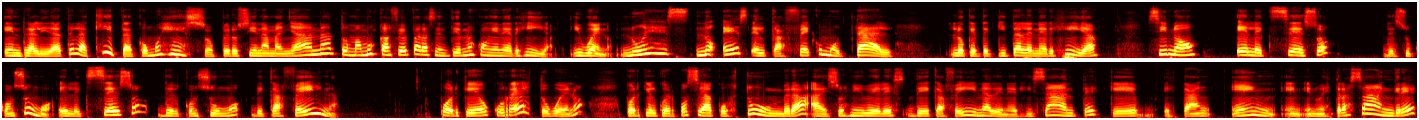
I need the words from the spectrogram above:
en realidad te la quita. ¿Cómo es eso? Pero si en la mañana tomamos café para sentirnos con energía. Y bueno, no es, no es el café como tal lo que te quita la energía, sino el exceso de su consumo, el exceso del consumo de cafeína. ¿Por qué ocurre esto? Bueno, porque el cuerpo se acostumbra a esos niveles de cafeína, de energizantes que están en, nuestra sangre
